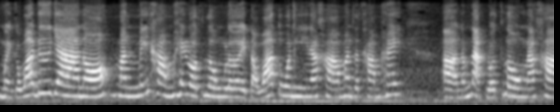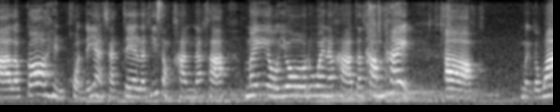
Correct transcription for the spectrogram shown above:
เหมือนกับว่าดื้อยาเนาะมันไม่ทำให้ลดลงเลย แต่ว่าตัวนี้นะคะมันจะทำให้น้ำหนักลดลงนะคะ แล้วก็เห็นผลได้อย่างชัดเจนและที่สำคัญนะคะ ไม่โยโย่ด้วยนะคะ จะทำให้ เหมือนกับว่า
